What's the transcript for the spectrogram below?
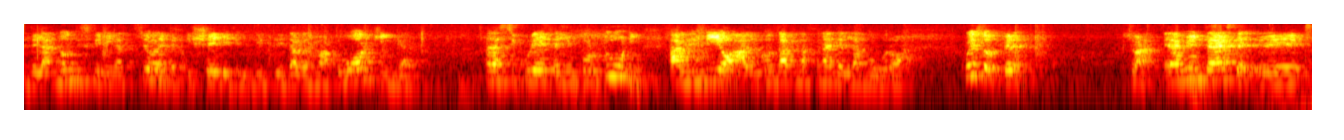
della non discriminazione per chi sceglie di, di utilizzare lo smart working, alla sicurezza agli infortuni, al rinvio al contratto nazionale del lavoro. Questo per, insomma, era mio interesse eh,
